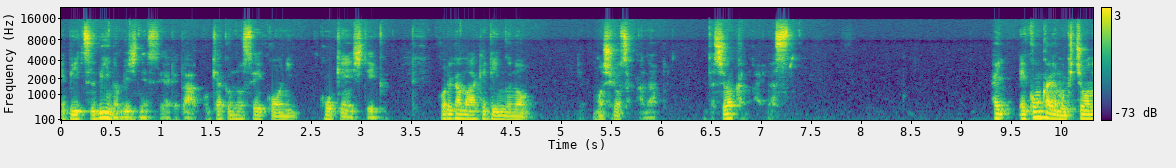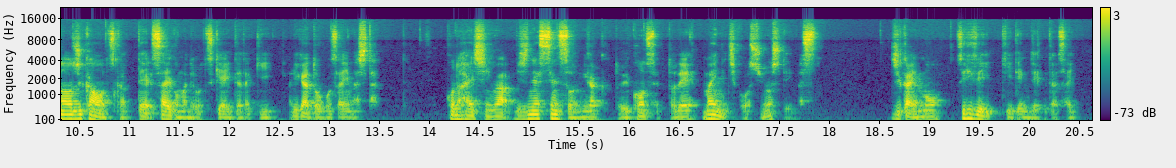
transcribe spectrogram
B2B のビジネスであれば、顧客の成功に貢献していく。これがマーケティングの面白さかなと、私は考えます。はい。今回も貴重なお時間を使って最後までお付き合いいただき、ありがとうございました。この配信はビジネスセンスを磨くというコンセプトで毎日更新をしています。次回もぜひぜひ聞いてみてください。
